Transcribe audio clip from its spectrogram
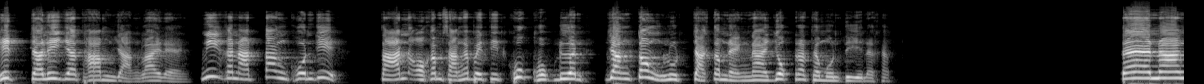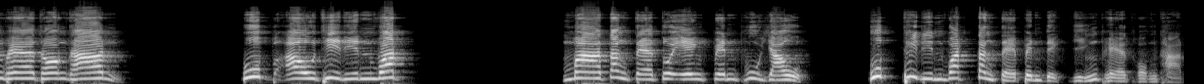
ผิดจริยธรรมอย่างร้ายแรง นี่ขนาดตั้งคนที่ ศาลออกคำสั่งให้ไปติดคุกหกเดือน ยังต้องหลุดจากตำแหน่งนายกรัฐมนตรีนะครับ แต่นางแพทองทานคุบเอาที่ดินวัด มาตั้งแต่ตัวเองเป็นผู้เยาว์คุบที่ดินวัดตั้งแต่เป็นเด็กหญิงแพทองทาน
